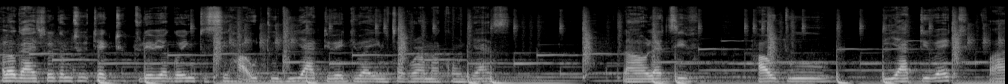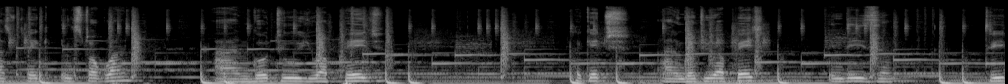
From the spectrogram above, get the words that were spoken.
hello guys. Welcome to tech tube. Today we are going to see how to deactivate your instagram account yes? Now let's see how to deactivate. First click instagram and go to your page. Click it and go to your page. In these uh, three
